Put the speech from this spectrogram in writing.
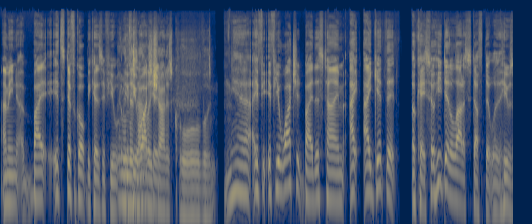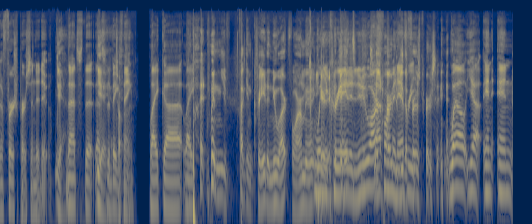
I mean, uh, by it's difficult because if you I mean, if you watch it, shot is cool, but yeah, if if you watch it by this time, I I get that. Okay, so he did a lot of stuff that was he was a first person to do. yeah. That's the that's Yeah, the yeah, big totally. thing. Like uh like But when you fucking create a new art form, When you create a new art form and every- first person. well, yeah, and and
